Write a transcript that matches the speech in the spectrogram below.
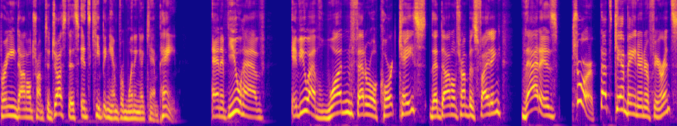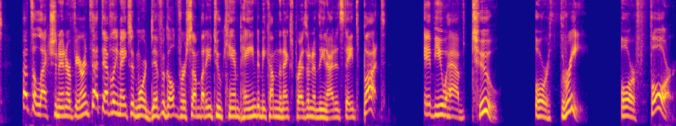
bringing Donald Trump to justice. It's keeping him from winning a campaign. And if you have, if you have one federal court case that Donald Trump is fighting, that is sure, that's campaign interference. That's election interference. That definitely makes it more difficult for somebody to campaign to become the next president of the United States. But if you have two or three or four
